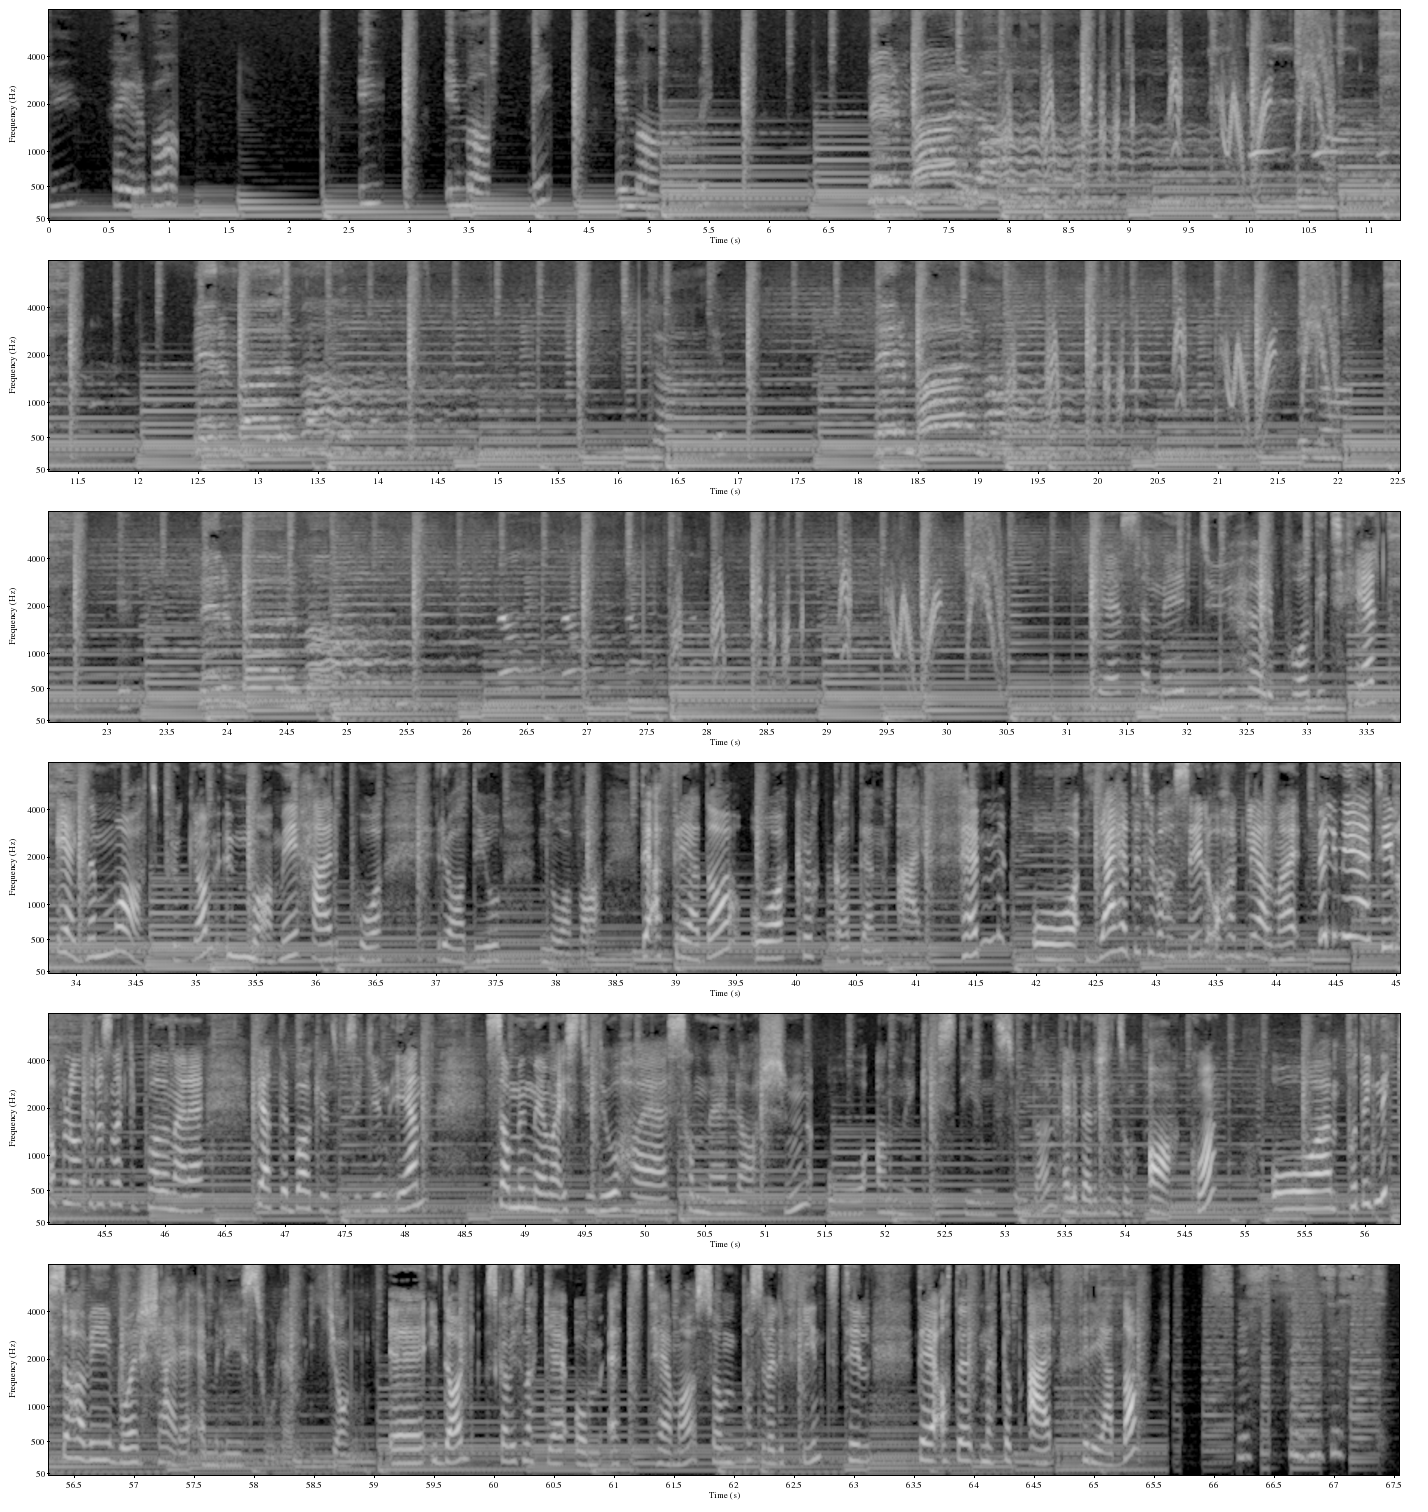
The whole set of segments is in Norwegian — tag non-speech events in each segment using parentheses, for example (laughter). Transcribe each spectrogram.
Du hører på U Umami Umami. Mer enn bare på ditt helt egne matprogram Umami her på Radio Nova. Det er fredag, og klokka den er fem. Og jeg heter Tuva Hassel og har gleda meg veldig mye til å få lov til å snakke på den fete bakgrunnsmusikken igjen. Sammen med meg i studio har jeg Sanne Larsen og Anne Kristin Sundal, eller bedre kjent som AK. Og på teknikk så har vi vår kjære Emily Solem Young. Eh, I dag skal vi snakke om et tema som passer veldig fint til det at det nettopp er fredag. Spist siden sist.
